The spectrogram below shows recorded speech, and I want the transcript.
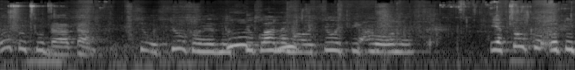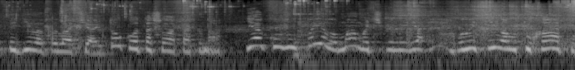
Ото туди, да. Все, стекла, ну, стекла нема, все стекло, ну. Я тільки отут сиділа, пила чай, тільки отошла от окна. Я колупила, мамочки, мені, я влетіла в ту хату.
